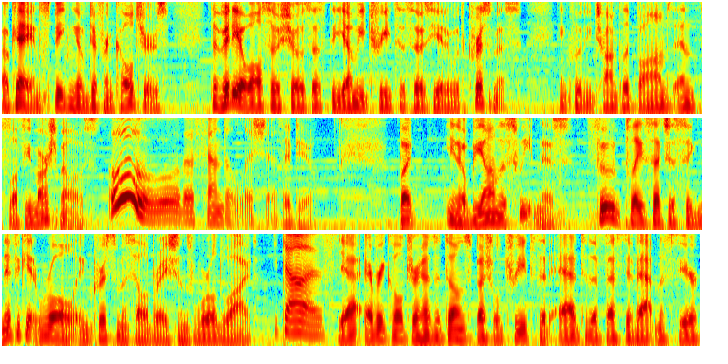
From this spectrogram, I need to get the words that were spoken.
Okay, and speaking of different cultures, the video also shows us the yummy treats associated with Christmas, including chocolate bombs and fluffy marshmallows. Ooh, those sound delicious. They do. But, you know, beyond the sweetness, food plays such a significant role in Christmas celebrations worldwide. It does. Yeah, every culture has its own special treats that add to the festive atmosphere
